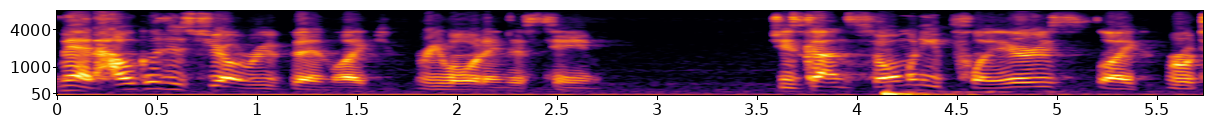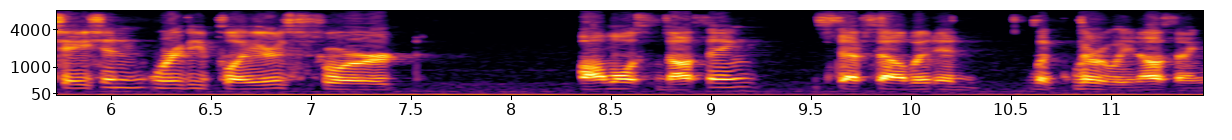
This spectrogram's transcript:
man, how good has Cheryl Reeve been like reloading this team? She's gotten so many players, like rotation worthy players, for almost nothing. Steph Talbot and like literally nothing.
